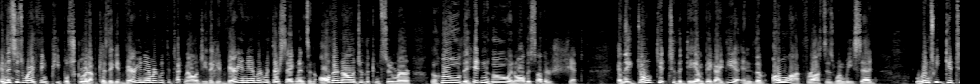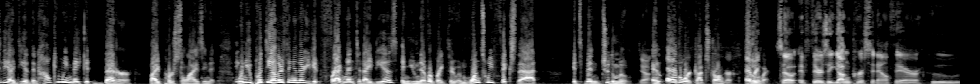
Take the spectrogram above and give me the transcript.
And this is where I think people screw it up because they get very enamored with the technology, they get very enamored with their segments and all their knowledge of the consumer, the who, the hidden who, and all this other shit. And they don't get to the damn big idea. And the unlock for us is when we said, once we get to the idea, then how can we make it better by personalizing it? When you put the other thing in there, you get fragmented ideas and you never break through. And once we fix that, it's been to the moon. Yeah. And all the work got stronger everywhere. So, if there's a young person out there who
